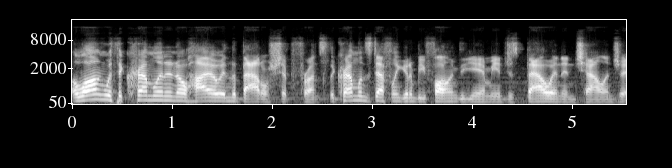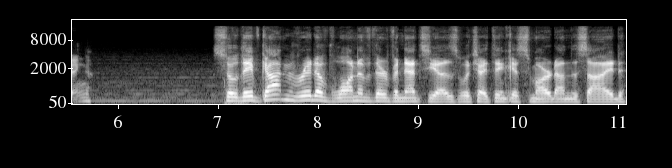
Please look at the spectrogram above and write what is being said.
along with the Kremlin and Ohio in the battleship front. So the Kremlin's definitely going to be following the Yami and just bowing and challenging. So they've gotten rid of one of their Venezias, which I think is smart on the side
